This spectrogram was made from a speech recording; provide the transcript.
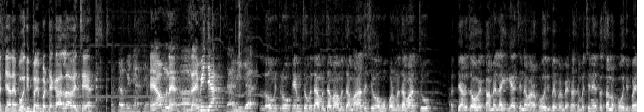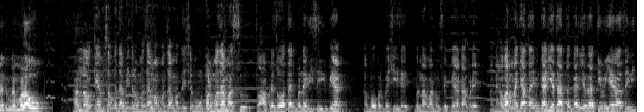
અત્યારે ભૌદીપભાઈ બટેકા હલાવે છે. એમ ને જામી ગયા? જામી જા હેલો મિત્રો કેમ છો બધા? મજામાં? મજામાં જ છો? હું પણ મજામાં જ છું. અત્યારે જો હવે કામે લાગી ગયા છે ને અમારા ભૌદીપભાઈ પણ બેઠા છે મચીને તો ચાલો ભૌદીપભાઈને તમને મળાવું. હાલો કેમ છો બધા મિત્રો? મજામાં? મજામાં દઈશું હું પણ મજામાં જ છું. તો આપણે જો અત્યારે બનાવી છે એ પેન્ટ. બપોર પછી છે બનાવવાનું છે પેન્ટ આપણે. અને હવારમાં જતા એમ ગારિયાદાર તો ગારિયાદારથી વહી આવ્યા છે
